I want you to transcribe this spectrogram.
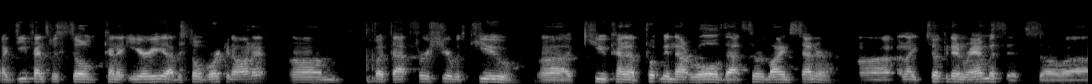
my defense was still kind of eerie. I was still working on it. Um, but that first year with Q, uh, Q kind of put me in that role of that third line center, uh, and I took it and ran with it. So uh,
